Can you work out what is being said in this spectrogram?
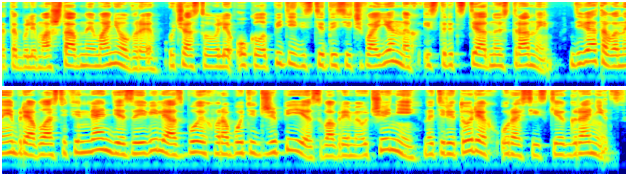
Это были масштабные маневры. Участвовали около 50 тысяч военных из 31 страны. 9 ноября власти Финляндии заявили о сбоях в работе GPS во время учений на территориях у российских границ.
